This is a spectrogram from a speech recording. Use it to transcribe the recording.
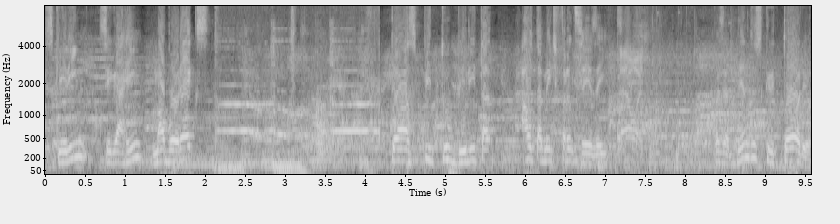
Isqueirinho, cigarrinho, Malborex. Tem umas pitubirita altamente francesa, hein? Pois é, dentro do escritório,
